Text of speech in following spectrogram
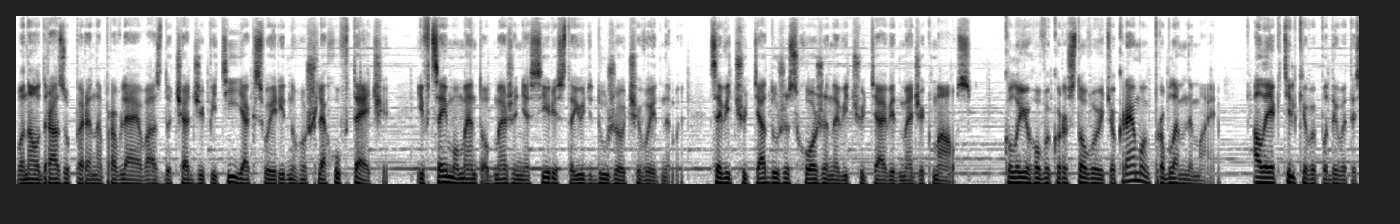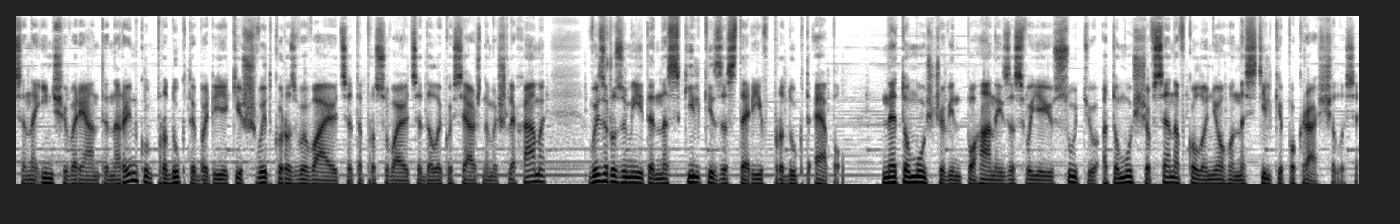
Вона одразу перенаправляє вас до ChatGPT як своєрідного шляху втечі, і в цей момент обмеження Siri стають дуже очевидними. Це відчуття дуже схоже на відчуття від Magic Mouse. Коли його використовують окремо, проблем немає. Але як тільки ви подивитеся на інші варіанти на ринку, продукти, які швидко розвиваються та просуваються далекосяжними шляхами, ви зрозумієте, наскільки застарів продукт Apple. Не тому, що він поганий за своєю суттю, а тому, що все навколо нього настільки покращилося.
